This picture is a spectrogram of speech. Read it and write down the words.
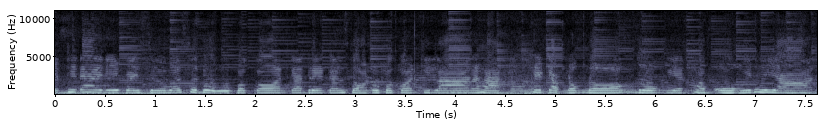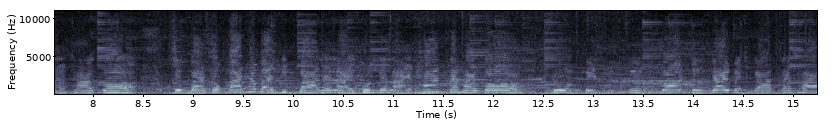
งินที่ได้นี้ไปซื้อวัสดุอุปกรณ์ การเรียนการสอนอุปกรณ์กีฬานะคะ ให้กับน้องๆ โรงเรียนคำองค์วิทยานะคะ ก็หนึ่งบาทสองบาทห้าบาทสิบบาทหลายๆ คนหลายๆท่านนะคะ ก็รวมเป็น เงินก้อนหนึ่งได้เหมือนกันนะคะ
